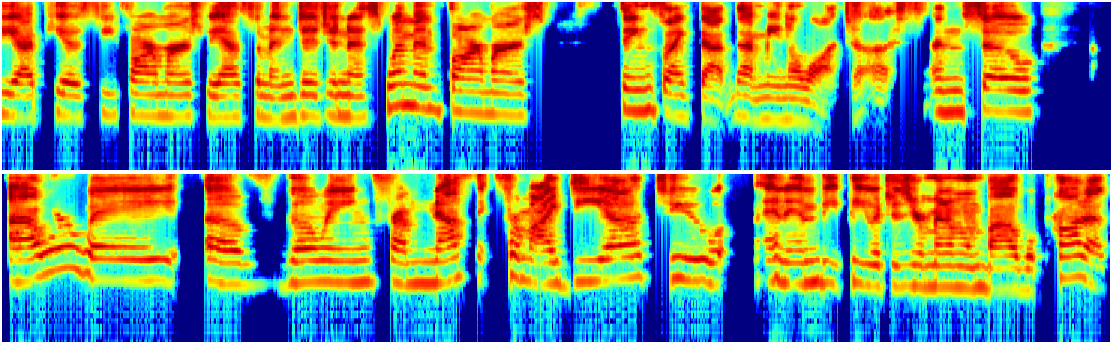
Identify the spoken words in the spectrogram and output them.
bipoc farmers. We have some indigenous women farmers things like that that mean a lot to us. And so our way of going from nothing from idea to an mvp which is your minimum viable product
